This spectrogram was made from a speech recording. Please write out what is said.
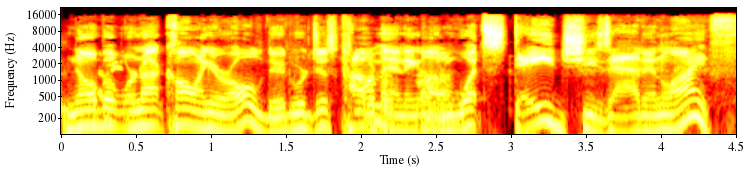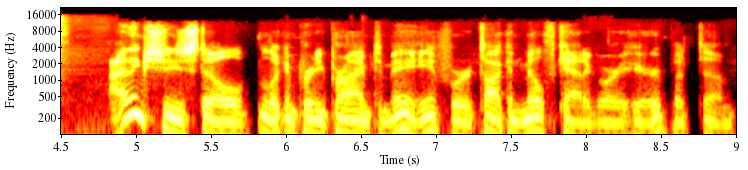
No, but we're not calling her old, dude. We're just Out of her commenting on what stage she's at in life. I think she's still looking pretty prime to me if we're talking MILF category here. But um,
